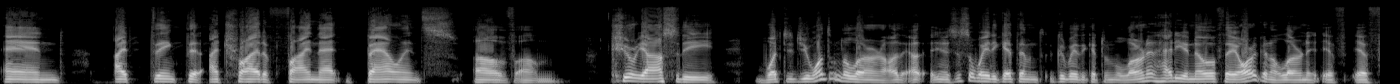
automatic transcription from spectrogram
and I think that I try to find that balance of um, curiosity. What did you want them to learn? Are they, are, you know, is this a way to get them, a good way to get them to learn it? How do you know if they are going to learn it if, if,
